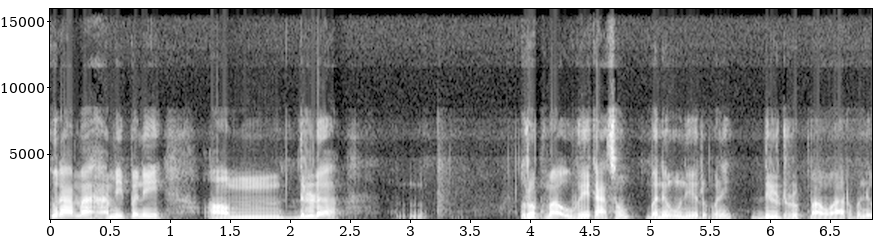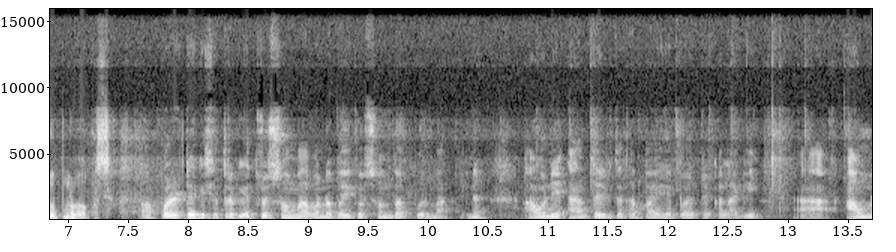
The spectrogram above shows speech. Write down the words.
कुरामा हामी पनि दृढ रूपमा उभिएका छौँ भने उनीहरू पनि दृढ रूपमा उहाँहरू पनि उठ्नु भएको छ पर्यटकीय क्षेत्रको यत्रो सम्भावना भएको सन्दकपुरमा होइन आउने आन्तरिक तथा बाह्य पर्यटकका लागि आउन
